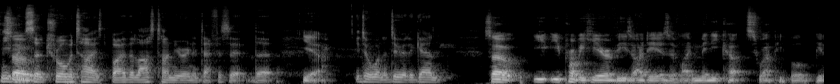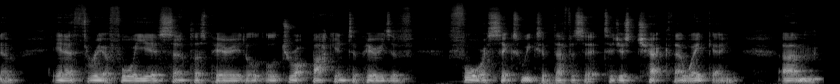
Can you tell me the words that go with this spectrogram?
You've So- been so traumatized by the last time you were in a deficit that yeah, you don't want to do it again. So you, you probably hear of these ideas of like mini cuts where people, you know, in a three or four year surplus period will, will drop back into periods of four or six weeks of deficit to just check their weight gain. Um,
